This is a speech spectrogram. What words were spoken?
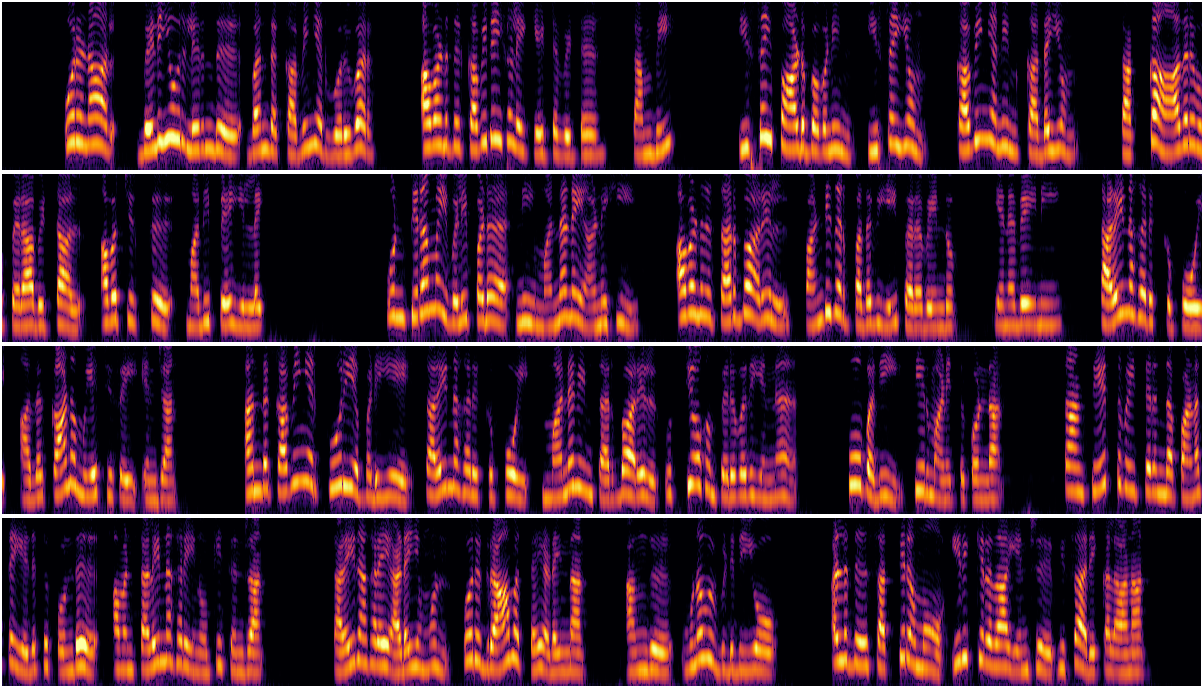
ஒரு நாள் வெளியூரிலிருந்து வந்த கவிஞர் ஒருவர் அவனது கவிதைகளை கேட்டுவிட்டு தம்பி இசை பாடுபவனின் இசையும் கவிஞனின் கதையும் தக்க ஆதரவு பெறாவிட்டால் அவற்றிற்கு மதிப்பே இல்லை. உன் திறமை வெளிப்பட நீ மன்னனை அணுகி அவனது தர்பாரில் பண்டிதர் பதவியை பெற வேண்டும். எனவே நீ தலைநகருக்கு போய் அதற்கான முயற்சி செய் என்றான். அந்த கவிஞர் கூறியபடியே தலைநகருக்கு போய் மன்னனின் தர்பாரில் உத்தியோகம் பெறுவது என்ன? பூபதி தீர்மானித்துக் கொண்டான். தான் சேர்த்து வைத்திருந்த பணத்தை எடுத்துக்கொண்டு அவன் தலைநகரை நோக்கி சென்றான். தலைநகரை அடையும் முன் ஒரு கிராமத்தை அடைந்தான். அங்கு உணவு விடுதியோ அல்லது சத்திரமோ இருக்கிறதா என்று விசாரிக்கலானான்.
